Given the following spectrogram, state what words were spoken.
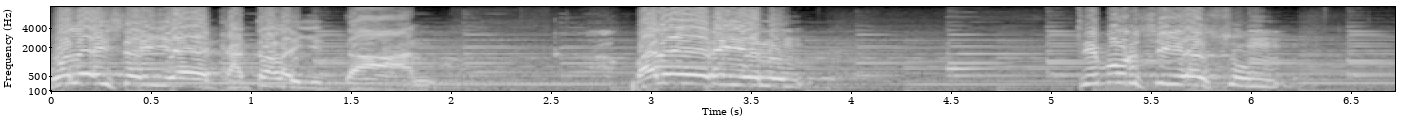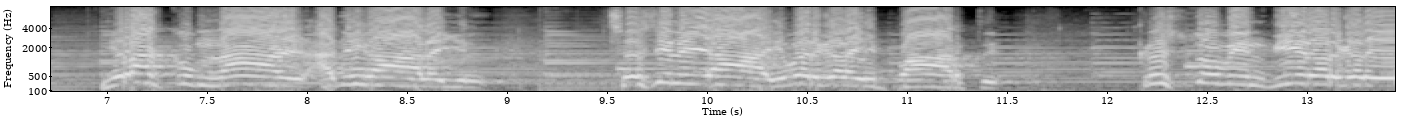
கொலை செய்ய கட்டளையிட்டான். வலேரியனும் திபுர்சியஸும் இறக்கும் நாள் அதிகாலையில் செசிலியா இவர்களை பார்த்து கிறிஸ்துவின் வீரர்களே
